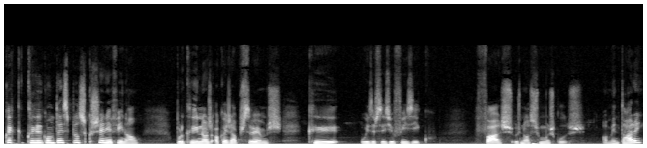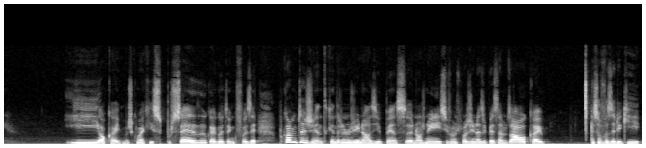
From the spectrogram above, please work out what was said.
O que é que, o que, é que acontece para eles crescerem afinal? Porque nós, ok, já percebemos que o exercício físico faz os nossos músculos aumentarem, e ok, mas como é que isso procede? O que é que eu tenho que fazer? Porque há muita gente que entra no ginásio e pensa, nós no início vamos para o ginásio e pensamos, ah, ok, é só fazer aqui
